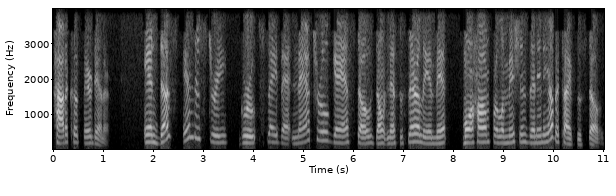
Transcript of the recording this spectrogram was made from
how to cook their dinner. Industry groups say that natural gas stoves don't necessarily emit more harmful emissions than any other types of stoves.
